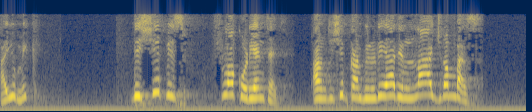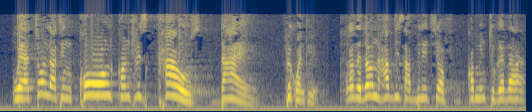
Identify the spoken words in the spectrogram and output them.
are you meek? The sheep is flock oriented, and the sheep can be reared in large numbers. We are told that in cold countries, cows die frequently because they don't have this ability of coming together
